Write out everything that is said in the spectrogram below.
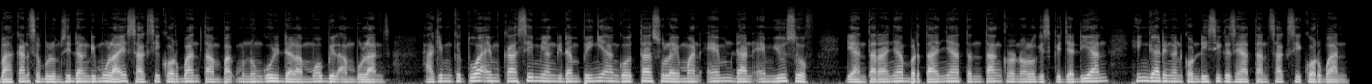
Bahkan sebelum sidang dimulai, saksi korban tampak menunggu di dalam mobil ambulans. Hakim Ketua M. Kasim yang didampingi anggota Sulaiman M. dan M. Yusuf di antaranya bertanya tentang kronologis kejadian hingga dengan kondisi kesehatan saksi korban.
